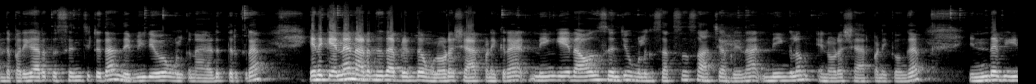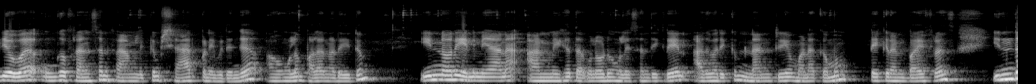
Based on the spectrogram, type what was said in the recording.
அந்த பரிகாரத்தை செஞ்சுட்டு தான் இந்த வீடியோவை உங்களுக்கு நான் எடுத்திருக்கிறேன். எனக்கு என்ன நடந்தது அப்படின்றத உங்களோட ஷேர் பண்ணிக்கிறேன். நீங்கள் ஏதாவது செஞ்சு உங்களுக்கு சக்ஸஸ் ஆச்சு அப்படின்னா நீங்களும் என்னோட ஷேர் பண்ணிக்கோங்க. இந்த வீடியோவை உங்கள் ஃப்ரெண்ட்ஸ் அண்ட் ஃபேமிலிக்கும் ஷேர் பண்ணிவிடுங்க. அவங்களும் பலனடையட்டும். இன்னொரு எளிமையான ஆன்மீக தகவலோடு உங்களை சந்திக்கிறேன். அது வரைக்கும் நன்றியும் வணக்கமும். டேக் அண்ட் பை ஃப்ரெண்ட்ஸ் இந்த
